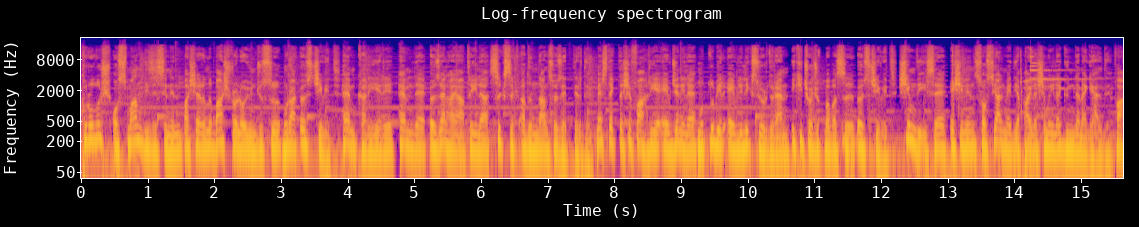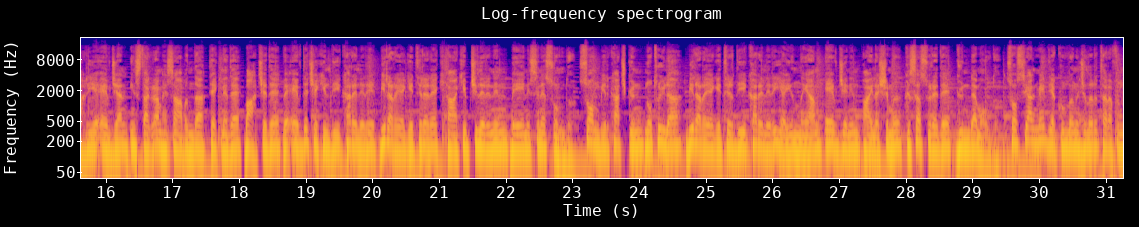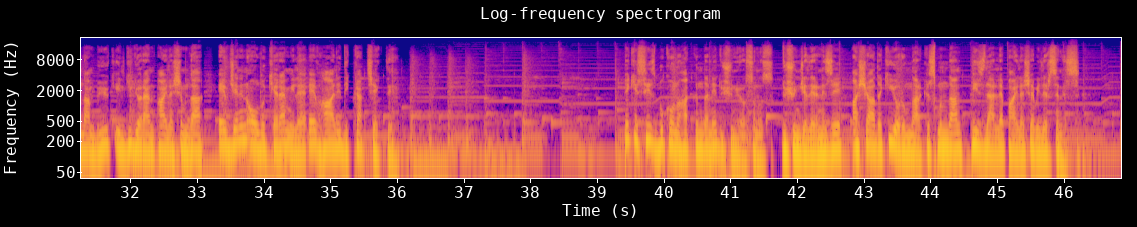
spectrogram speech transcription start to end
Kuruluş Osman dizisinin başarılı başrol oyuncusu Burak Özçivit hem kariyeri hem de özel hayatıyla sık sık adından söz ettirdi. Meslektaşı Fahriye Evcen ile mutlu bir evlilik sürdüren iki çocuk babası Özçivit. Şimdi ise eşinin sosyal medya paylaşımıyla gündeme geldi. Fahriye Evcen Instagram hesabında teknede, bahçede ve evde çekildiği kareleri bir araya getirerek takipçilerinin beğenisine sundu. Son birkaç gün notuyla bir araya getirdiği kareleri yayınlayan Evcen'in paylaşımı kısa sürede gündem oldu. Sosyal medya kullanıcıları tarafından büyük ilgi gören paylaşımda Evcen'in oğlu Kerem ile ev hali dikkat çekti. Peki siz bu konu hakkında ne düşünüyorsunuz? Düşüncelerinizi aşağıdaki yorumlar kısmından bizlerle paylaşabilirsiniz.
